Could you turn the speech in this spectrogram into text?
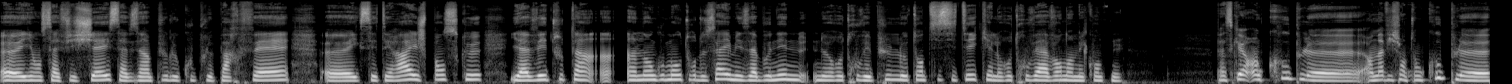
et on s'affichait, ça faisait un peu le couple parfait, etc. Et je pense qu'il y avait tout un, engouement autour de ça et mes abonnés ne, retrouvaient plus l'authenticité qu'elles retrouvaient avant dans mes contenus. Parce qu'en couple, euh, en affichant ton couple, euh,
